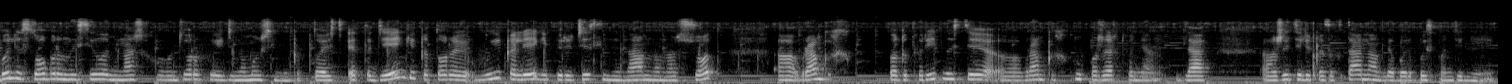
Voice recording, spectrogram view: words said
были собраны силами наших волонтеров и единомышленников. То есть это деньги, которые вы, коллеги, перечислили нам на наш счет в рамках благотворительности э, в рамках ну, пожертвования для э, жителей Казахстана для борьбы с пандемией.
